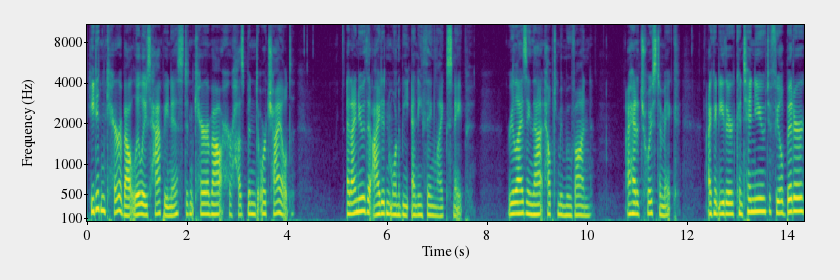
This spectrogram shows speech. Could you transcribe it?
He didn't care about Lily's happiness, didn't care about her husband or child. And I knew that I didn't want to be anything like Snape. Realizing that helped me move on. I had a choice to make. I could either continue to feel bitter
